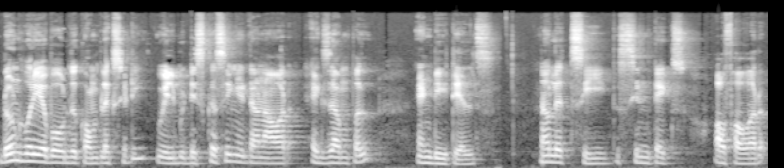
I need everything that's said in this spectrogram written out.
Don't worry about the complexity. We'll be discussing it on our example and details. Now let's see the syntax of our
